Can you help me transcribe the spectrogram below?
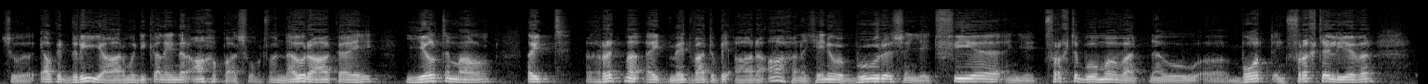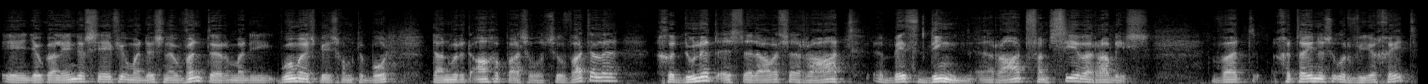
so elke 3 jaar moet die kalender aangepas word want nou raak hy heeltemal uit ritme uit met wat op die aarde aangaan. As jy nou 'n boer is en jy het vee en jy het vrugtebome wat nou uh, bot en vrugte lewer en jou kalender sê vir jou maar dis nou winter, maar die bome is besig om te bot, dan moet dit aangepas word. So wat hulle gedoen het is dat daar was 'n raad, 'n Beth Din, 'n raad van sewe rabbies wat getuienis oorweeg het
